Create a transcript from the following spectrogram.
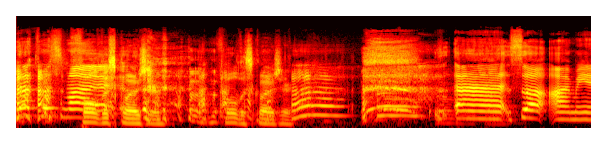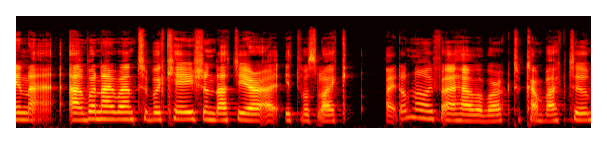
that was my Full disclosure. Full disclosure. uh, so I mean, uh, when I went to vacation that year, I, it was like I don't know if I have a work to come back to,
